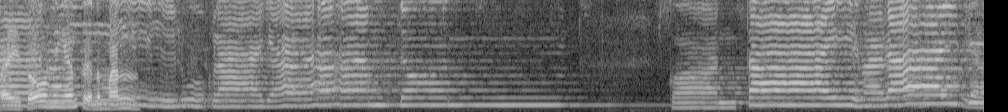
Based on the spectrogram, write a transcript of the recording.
ไปโตมีเงินเติมน้ำมันให้ลูกหลายามจน ก่อนตายมาหลายชี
